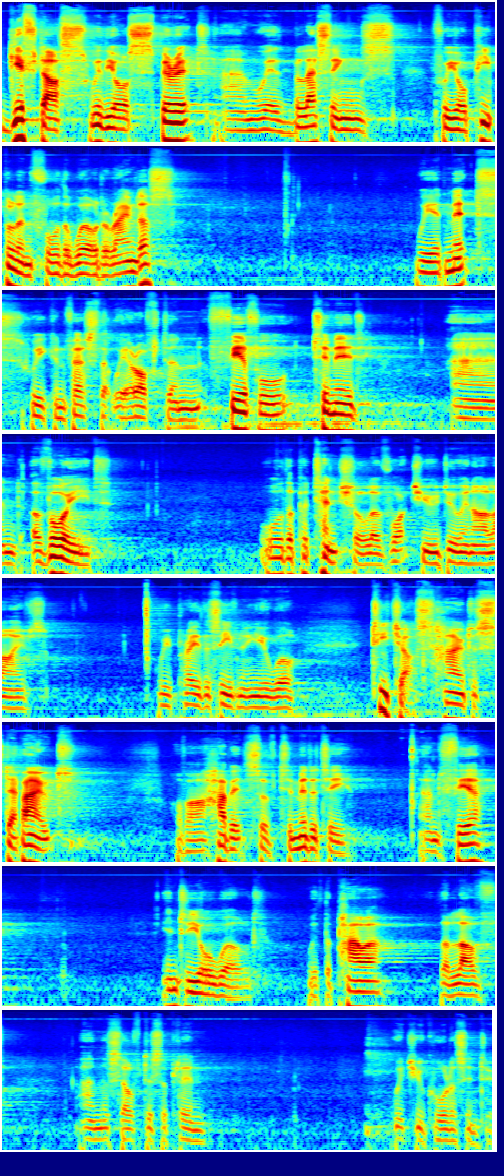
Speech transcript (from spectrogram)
gift us with your spirit and with blessings for your people and for the world around us. We admit, we confess that we are often fearful, timid, and avoid all the potential of what you do in our lives. We pray this evening you will teach us how to step out of our habits of timidity and fear into your world with the power the love, and the self discipline which you call us into.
